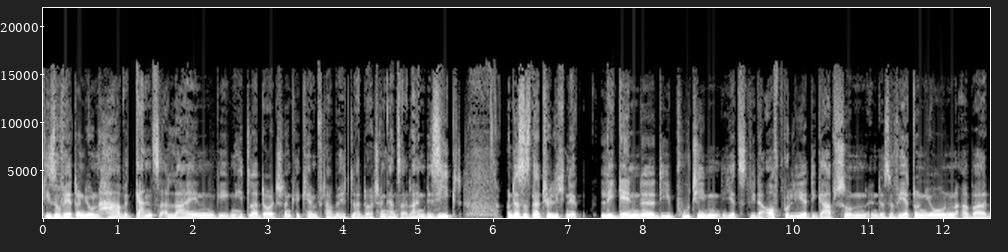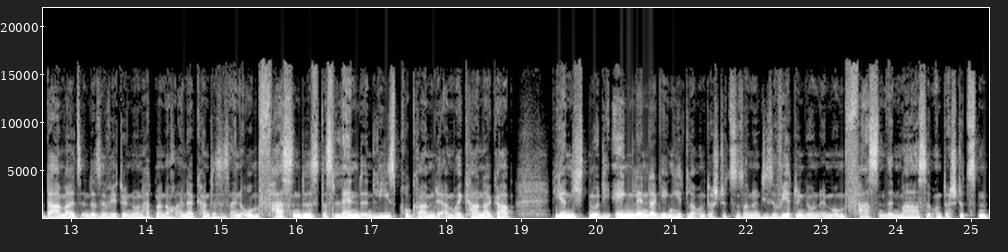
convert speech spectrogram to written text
die Sowjetunion habe ganz allein gegen Hitler-Deutschland gekämpft, habe Hitler-Deutschland ganz allein besiegt. Und das ist natürlich eine Legende, die Putin jetzt wieder aufpoliert, die gab es schon in der Sowjetunion, aber damals in der Sowjetunion hat man auch anerkannt, dass es ein umfassendes, das Land-and-Lease-Programm der Amerikaner gab, die ja nicht nur die Engländer gegen Hitler unterstützen, sondern die Sowjetunion im umfassenden Maße unterstützten.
